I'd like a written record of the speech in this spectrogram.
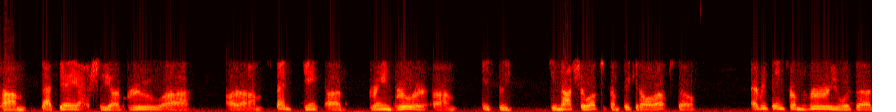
Um, that day, actually, our brew, uh, our um, spent ga- uh, grain brewer, um, basically did not show up to come pick it all up. So everything from the brewery was uh,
